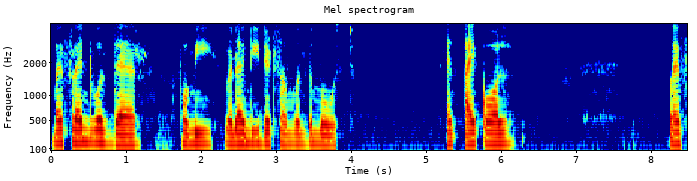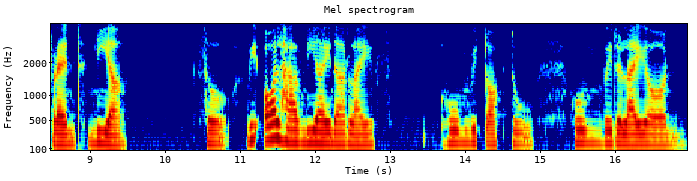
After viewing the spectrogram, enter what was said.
my friend was there for me when i needed someone the most. And i call my friend nia. So we all have nia in our lives whom we talk to whom we rely on.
